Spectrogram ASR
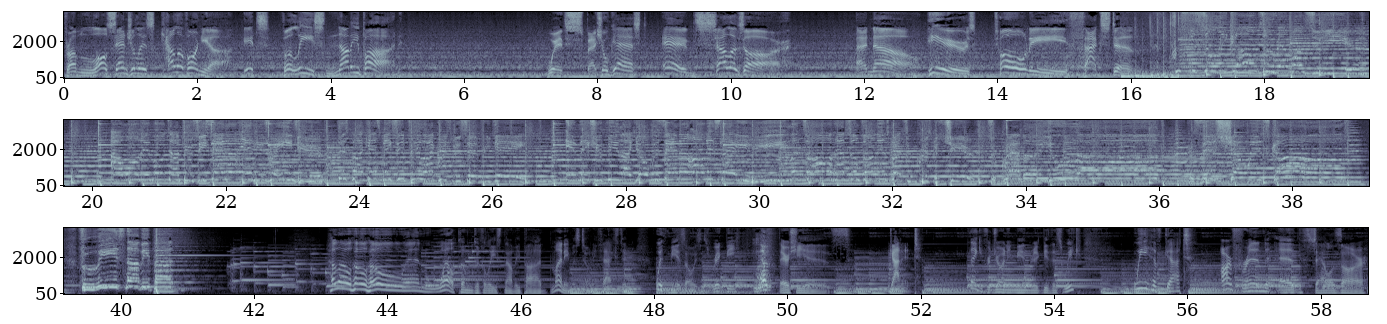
From Los Angeles, California, it's Feliz Navipod. With special guest, Ed Salazar. And now, here's Tony Thaxton. Christmas only comes Hello, ho, ho, and welcome to Feliz Navipod. My name is Tony Thaxton. With me, as always, is Rigby. There she is. Got it. Thank you for joining me and Rigby this week. We have got our friend Ed Salazar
